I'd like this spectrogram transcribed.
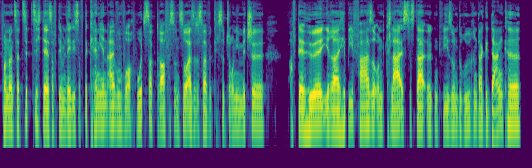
von 1970, der ist auf dem Ladies of the Canyon Album, wo auch Woodstock drauf ist und so. Also das war wirklich so Johnny Mitchell auf der Höhe ihrer Hippie-Phase und klar ist es da irgendwie so ein berührender Gedanke,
